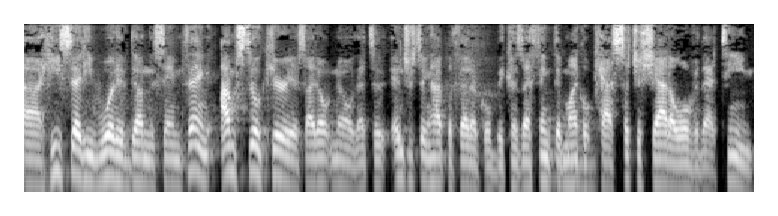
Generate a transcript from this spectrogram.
uh, he said he would have done the same thing. I'm still curious. I don't know. That's an interesting hypothetical because I think that Michael cast such a shadow over that team.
